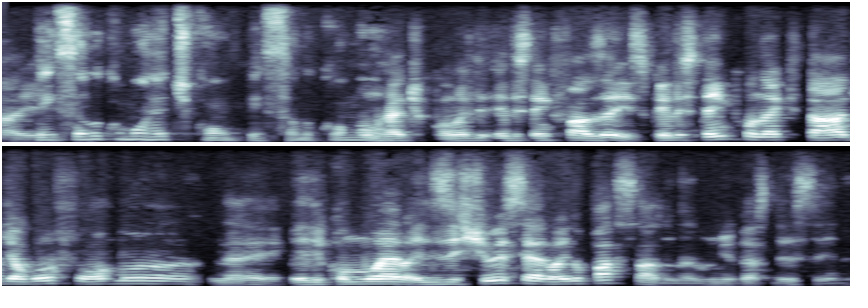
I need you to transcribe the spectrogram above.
aí, pensando como retcon, pensando como. Como retcon, eles têm que fazer isso, porque eles têm que conectar de alguma forma, né? Ele como era, ele existiu esse herói no passado, né? No universo DC, né?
